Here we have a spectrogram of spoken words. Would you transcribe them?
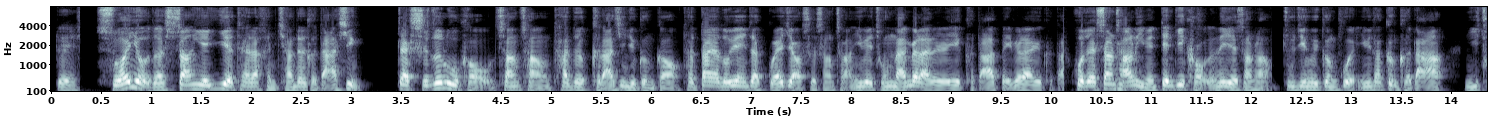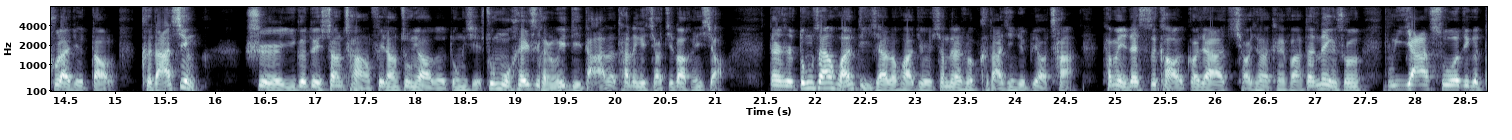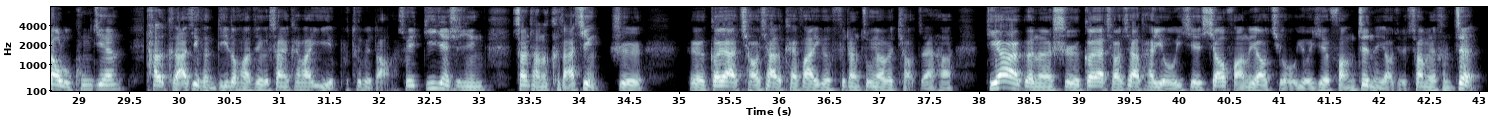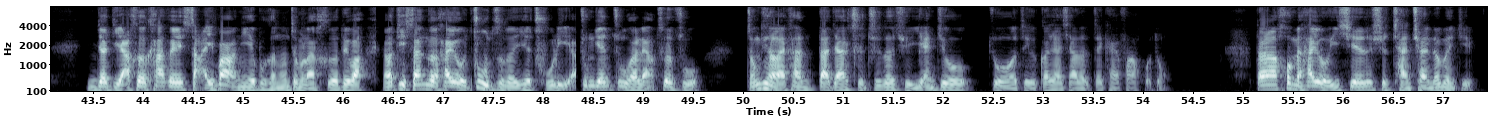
对所有的商业业态，它很强调可达性。在十字路口商场，它的可达性就更高，它大家都愿意在拐角设商场，因为从南边来的人也可达，北边来也可达。或者商场里面电梯口的那些商场，租金会更贵，因为它更可达，你一出来就到了。可达性是一个对商场非常重要的东西。珠穆黑是很容易抵达的，它那个小街道很小。但是东三环底下的话，就相对来说可达性就比较差。他们也在思考高架桥下的开发，但那个时候不压缩这个道路空间，它的可达性很低的话，这个商业开发意义也不特别大。所以第一件事情，商场的可达性是呃高架桥下的开发一个非常重要的挑战哈。第二个呢是高架桥下它有一些消防的要求，有一些防震的要求，上面很震，你在底下喝咖啡洒一半，你也不可能这么来喝，对吧？然后第三个还有柱子的一些处理啊，中间柱和两侧柱。总体上来看，大家是值得去研究做这个高架下的再开发活动。当然，后面还有一些是产权的问题，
